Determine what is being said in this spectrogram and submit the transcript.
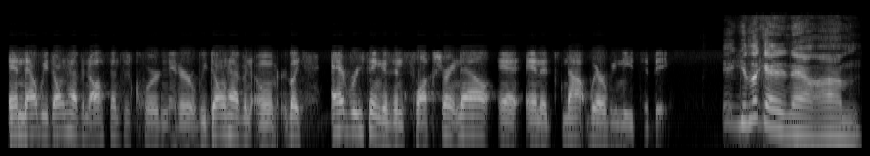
And now we don't have an offensive coordinator. We don't have an owner. Like everything is in flux right now, and, and it's not where we need to be. You look at it now. Um,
